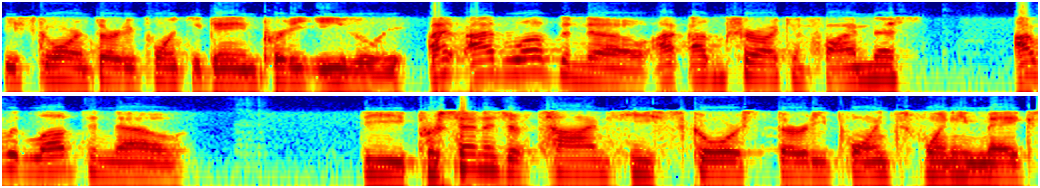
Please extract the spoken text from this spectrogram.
he's scoring 30 points a game pretty easily. I, I'd love to know. I, I'm sure I can find this. I would love to know the percentage of time he scores 30 points when he makes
